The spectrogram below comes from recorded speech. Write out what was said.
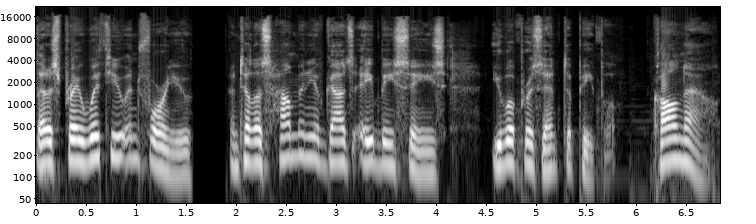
Let us pray with you and for you and tell us how many of God's ABCs you will present to people. Call now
